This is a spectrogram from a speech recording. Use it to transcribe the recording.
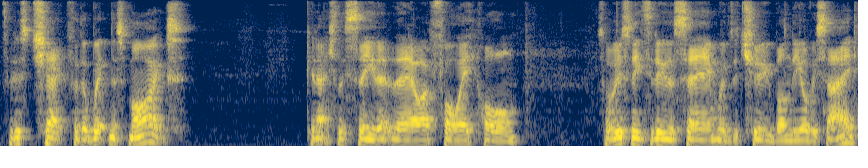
So just check for the witness marks You can actually see that they are fully home. So we just need to do the same with the tube on the other side.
